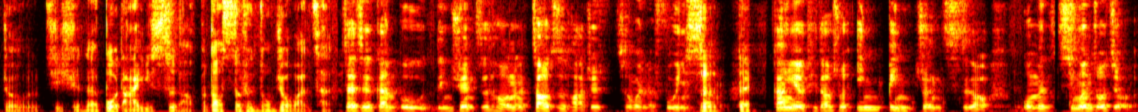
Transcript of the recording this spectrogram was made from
就举行了布达仪式啊，不到十分钟就完成。在这个干部遴选之后呢，赵志华就成为了副营长。是，对。刚刚也有提到说因病准辞哦，我们新闻做久了，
